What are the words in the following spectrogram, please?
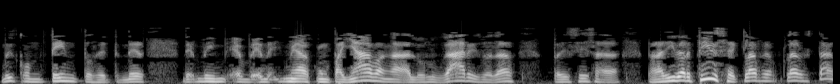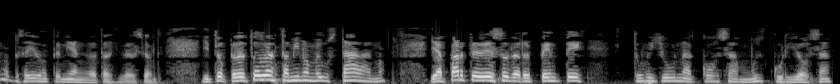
muy contentos de tener me, acompañaban a los lugares verdad pues esa, para divertirse claro claro está no pues ellos no tenían otras diversiones. Y pero todo esto a mí no me gustaba no y aparte de eso de repente tuve yo una cosa muy curiosa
